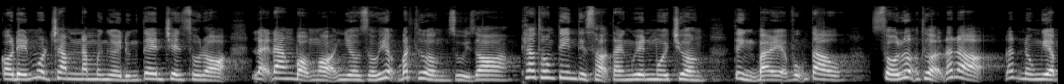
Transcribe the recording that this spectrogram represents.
có đến 150 người đứng tên trên sổ đỏ lại đang bỏ ngỏ nhiều dấu hiệu bất thường, rủi ro. Theo thông tin từ Sở Tài nguyên Môi trường, tỉnh Bà Rịa Vũng Tàu, số lượng thửa đất ở, đất nông nghiệp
